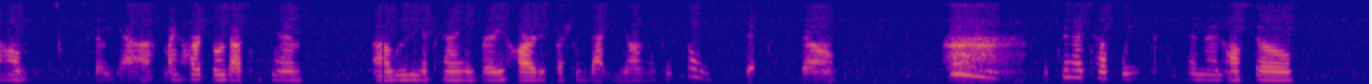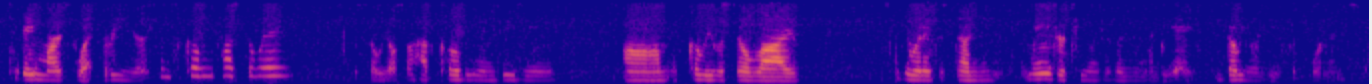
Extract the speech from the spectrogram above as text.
Um, so yeah, my heart goes out to him. Uh, losing a parent is very hard, especially that young. I think he's only six, so it's been a tough week. And then also today marks what three years since Kobe passed away. So we also have Kobe and Gigi. Um, if Kobe was still alive, he would have just done major changes in the NBA, WNBA for women. So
